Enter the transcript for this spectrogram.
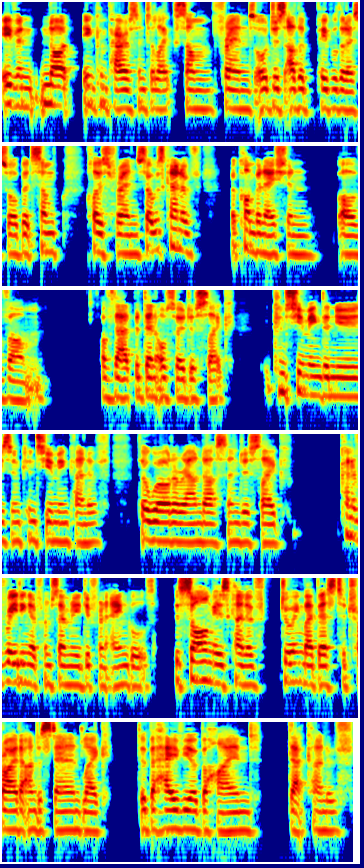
even not in comparison to like some friends or just other people that I saw, but some close friends. So it was kind of a combination of um of that, but then also just like consuming the news and consuming kind of the world around us and just like kind of reading it from so many different angles. The song is kind of doing my best to try to understand like the behavior behind that kind of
